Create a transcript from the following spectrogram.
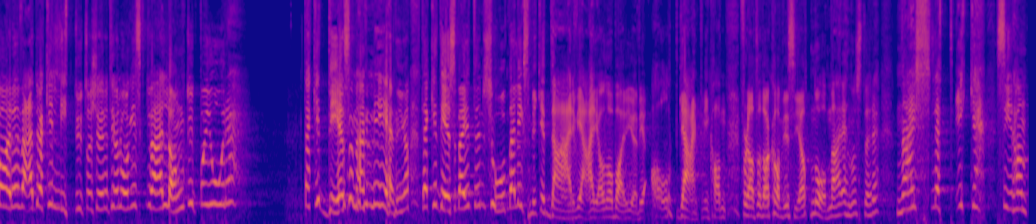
bare, du er ikke litt ute å kjøre teologisk, du er langt ute på jordet. Det er ikke det som er meninga, det er ikke det som er intensjonen. Det er liksom ikke der vi er. ja, Nå bare gjør vi alt gærent vi kan, for da kan vi si at nåden er enda større. Nei, slett ikke, sier han.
